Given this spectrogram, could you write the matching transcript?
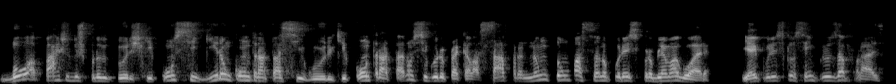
Boa parte dos produtores que conseguiram contratar seguro, que contrataram seguro para aquela safra, não estão passando por esse problema agora. E aí por isso que eu sempre uso a frase:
